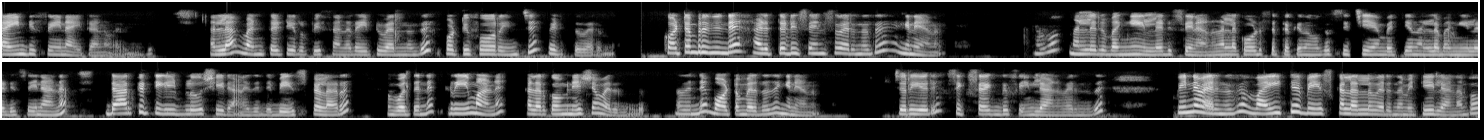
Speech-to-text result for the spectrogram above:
ലൈൻ ഡിസൈൻ ആയിട്ടാണ് വരുന്നത്. എല്ലാം വൺ തേർട്ടി റുപ്പീസ് ആണ് റേറ്റ് വരുന്നത്. ഫോർട്ടി ഫോർ ഇഞ്ച് എടുത്ത് വരുന്നു കോട്ടൺ പ്രിന്റിന്റെ അടുത്ത ഡിസൈൻസ് വരുന്നത് ഇങ്ങനെയാണ്. അപ്പോൾ നല്ലൊരു ഭംഗിയുള്ള ഡിസൈനാണ് നല്ല കോഡ് സെറ്റ് ഒക്കെ നമുക്ക് സ്റ്റിച്ച് ചെയ്യാൻ പറ്റിയ നല്ല ഭംഗിയുള്ള ഡിസൈനാണ് ഡാർക്ക് ടീൽ ബ്ലൂ ആണ് ഇതിന്റെ ബേസ് കളർ അതുപോലെ തന്നെ ക്രീം ആണ് കളർ കോമ്പിനേഷൻ വരുന്നത്. അതിന്റെ ബോട്ടം വരുന്നത് ഇങ്ങനെയാണ്. ചെറിയൊരു സിക്സ് ആക് ഡിസൈനിലാണ് വരുന്നത്. പിന്നെ വരുന്നത് വൈറ്റ് ബേസ് കളറിൽ വരുന്ന മെറ്റീരിയലാണ് അപ്പോൾ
